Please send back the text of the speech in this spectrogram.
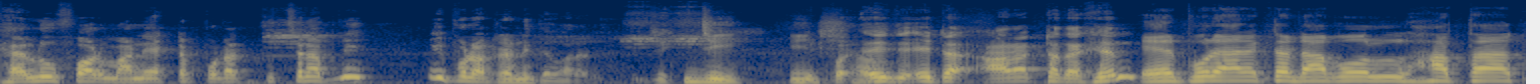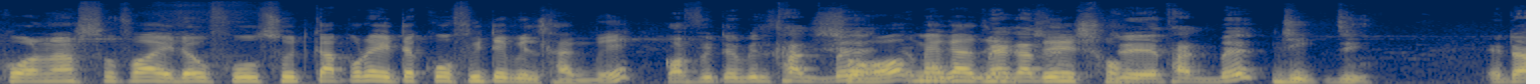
ভ্যালু ফর মানে একটা প্রোডাক্ট খুঁজছেন আপনি এই প্রোডাক্টটা নিতে পারেন। জি। জি এই যে এটা আর একটা দেখেন। এরপরে আরেকটা ডাবল হাতা কর্নার সোফা এটাও ফুল সুইট কাপড়ে এটা কফি টেবিল থাকবে। কফি টেবিল থাকবে সহ। ট্রে থাকবে। জি। জি। এটা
